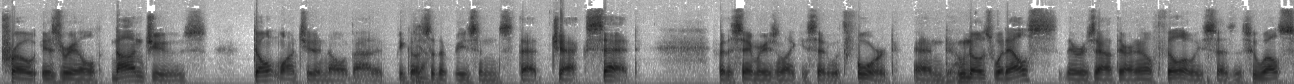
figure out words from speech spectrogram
pro Israel non Jews don't want you to know about it because Yeah. of the reasons that Jack said. For the same reason, like you said, with Ford. And who knows what else there is out there. I know Phil always says this. Who else?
